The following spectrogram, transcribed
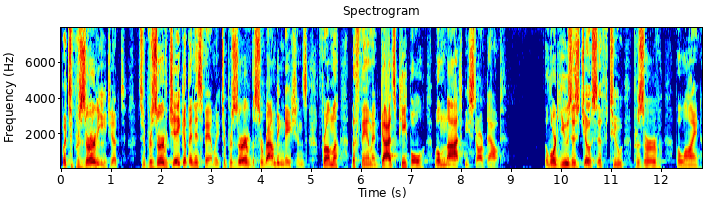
But to preserve Egypt, to preserve Jacob and his family, to preserve the surrounding nations from the famine. God's people will not be starved out. The Lord uses Joseph to preserve the line.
